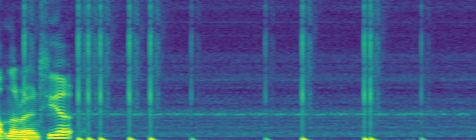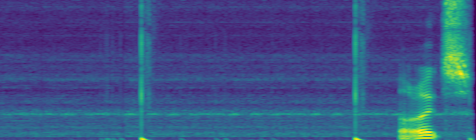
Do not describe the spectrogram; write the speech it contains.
up and around here. Alright.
